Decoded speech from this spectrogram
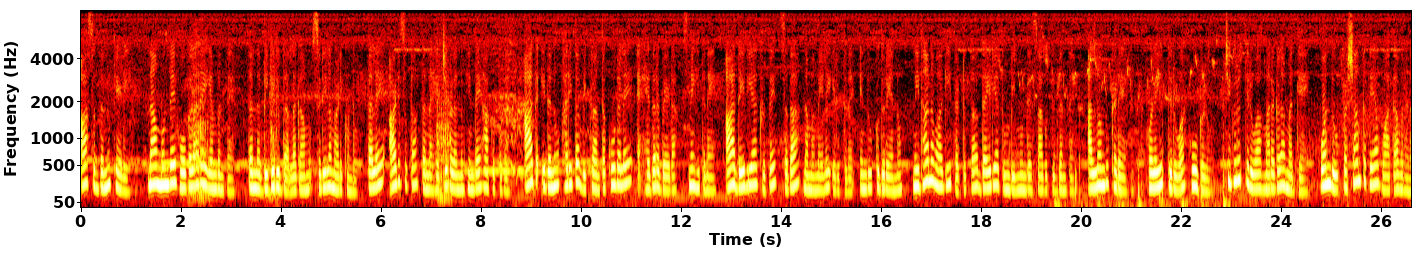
ಆ ಸದ್ದನ್ನು ಕೇಳಿ, ನಾ ಮುಂದೆ ಹೋಗಲಾರೆ ಎಂಬಂತೆ. ತನ್ನ ಬಿಗಿರಿದ್ದ ಲಗಾಮು ಸಿಡಿಲ ಮಾಡಿಕೊಂಡು ತಲೆ ಆಡಿಸುತ್ತಾ ತನ್ನ ಹೆಜ್ಜೆಗಳನ್ನು ಹಿಂದೆ ಹಾಕುತ್ತದೆ. ಆಗ ಇದನ್ನು ಹರಿತ ವಿಕ್ರಾಂತ ಕೂಡಲೇ ಹೆದರಬೇಡ, ಸ್ನೇಹಿತನೇ. ಆ ದೇವಿಯ ಕೃಪೆ ಸದಾ ನಮ್ಮ ಮೇಲೆ ಇರುತ್ತದೆ ಎಂದು ಕುದುರೆಯನ್ನು ನಿಧಾನವಾಗಿ ತಟ್ಟುತ್ತಾ ಧೈರ್ಯ ತುಂಬಿ ಮುಂದೆ ಸಾಗುತ್ತಿದ್ದಂತೆ. ಅಲ್ಲೊಂದು ಕಡೆ ಹೊಳೆಯುತ್ತಿರುವ ಹೂಗಳು, ಚಿಗುರುತ್ತಿರುವ ಮರಗಳ ಮಧ್ಯೆ, ಒಂದು ಪ್ರಶಾಂತತೆಯ ವಾತಾವರಣ.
